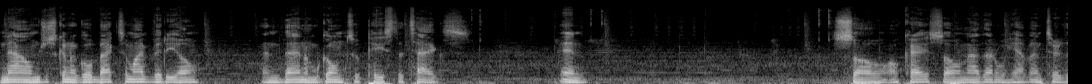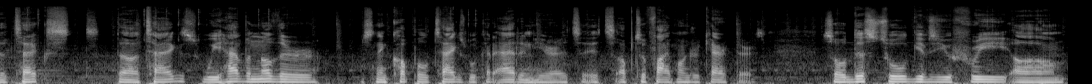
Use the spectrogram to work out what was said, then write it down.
Now I'm just gonna go back to my video and then I'm going to paste the tags in. So, okay, so now that we have entered the text, the tags, we have another I couple tags we could add in here. It's it's up to 500 characters. So this tool gives you free um,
